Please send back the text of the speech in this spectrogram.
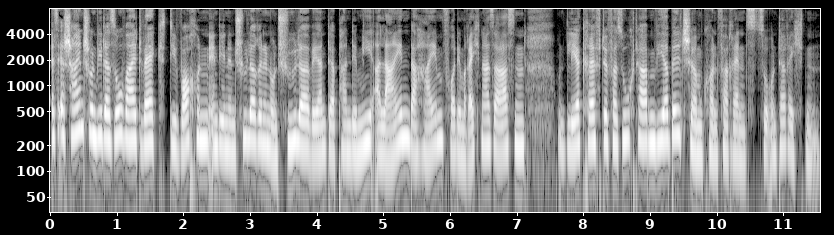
Es erscheint schon wieder so weit weg, die Wochen, in denen Schülerinnen und Schüler während der Pandemie allein daheim vor dem Rechner saßen und Lehrkräfte versucht haben, via Bildschirmkonferenz zu unterrichten.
